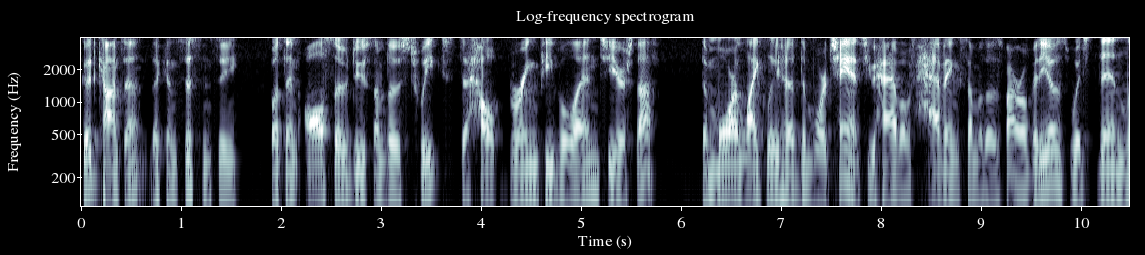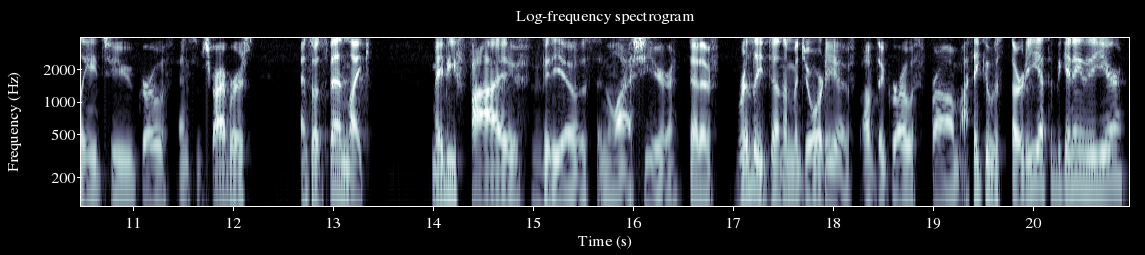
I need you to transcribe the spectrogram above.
good content, the consistency, but then also do some of those tweaks to help bring people into your stuff, the more likelihood, the more chance you have of having some of those viral videos, which then lead to growth and subscribers. And so it's been like maybe five videos in the last year that have really done the majority of, of the growth from, I think it was 30 at the beginning of the year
